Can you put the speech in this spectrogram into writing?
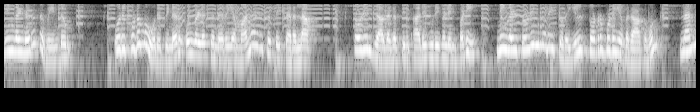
நீங்கள் நிறுத்த வேண்டும். ஒரு குடும்ப உறுப்பினர் உங்களுக்கு நிறைய மன அழுத்தத்தை தரலாம். தொழில் ஜாதகத்தின் அறிகுறிகளின்படி நீங்கள் தொழில்முறை துறையில் தொடர்புடையவராகவும் நல்ல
